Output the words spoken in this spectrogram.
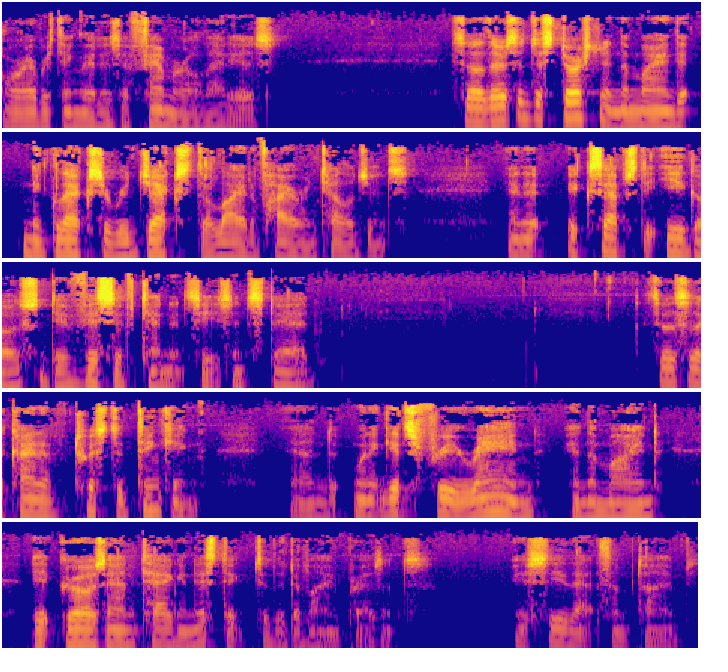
or everything that is ephemeral, that is. So there's a distortion in the mind that neglects or rejects the light of higher intelligence, and it accepts the ego's divisive tendencies instead. So this is a kind of twisted thinking, and when it gets free rein in the mind, it grows antagonistic to the divine presence. You see that sometimes.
